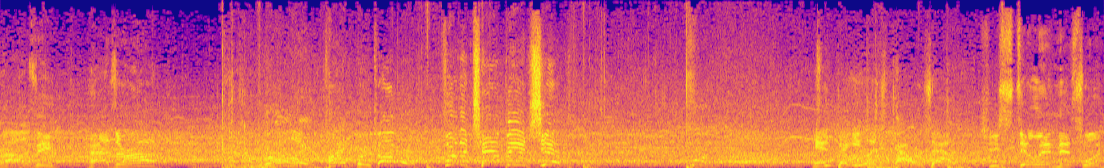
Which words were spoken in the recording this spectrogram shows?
Rousey has her up. Rolling Piper cover for the championship. And Becky Lynch powers out. She's still in this one.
